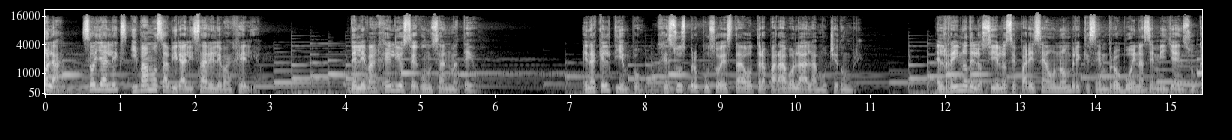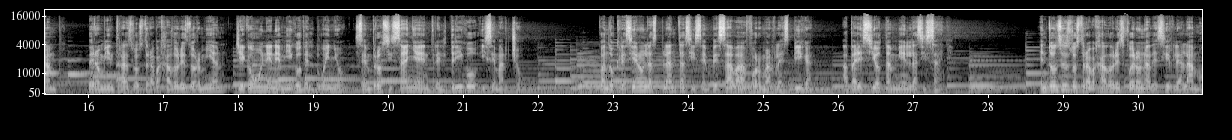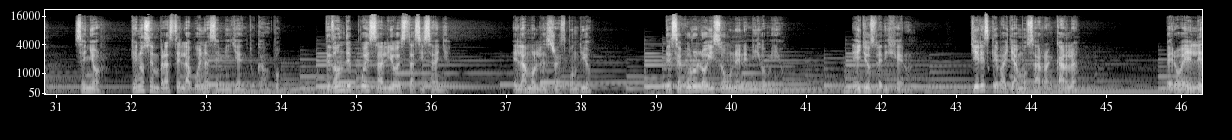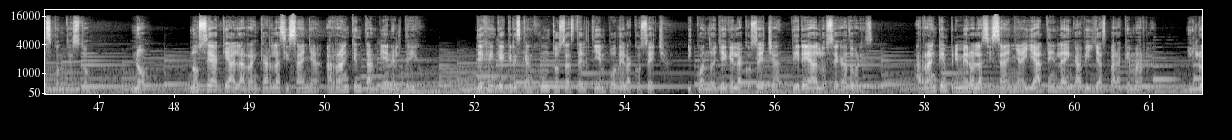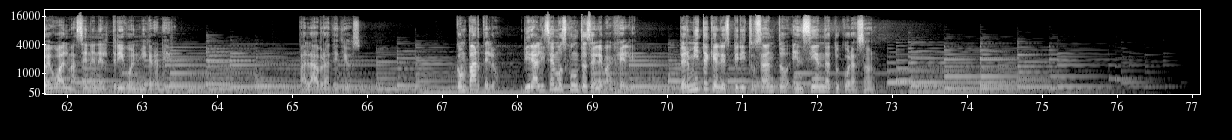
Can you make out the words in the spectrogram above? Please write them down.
Hola, soy Alex y vamos a viralizar el Evangelio. Del Evangelio según San Mateo. En aquel tiempo, Jesús propuso esta otra parábola a la muchedumbre. El reino de los cielos se parece a un hombre que sembró buena semilla en su campo, pero mientras los trabajadores dormían, llegó un enemigo del dueño, sembró cizaña entre el trigo y se marchó. Cuando crecieron las plantas y se empezaba a formar la espiga, apareció también la cizaña. Entonces los trabajadores fueron a decirle al amo, Señor, ¿qué no sembraste la buena semilla en tu campo? ¿De dónde pues salió esta cizaña? El amo les respondió, De seguro lo hizo un enemigo mío. Ellos le dijeron, ¿Quieres que vayamos a arrancarla? Pero él les contestó, No, no sea que al arrancar la cizaña arranquen también el trigo. Dejen que crezcan juntos hasta el tiempo de la cosecha, y cuando llegue la cosecha diré a los segadores, Arranquen primero la cizaña y átenla en gavillas para quemarla, y luego almacenen el trigo en mi granero. Palabra de Dios. Compártelo, viralicemos juntos el Evangelio. Permite que el Espíritu Santo encienda tu corazón.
